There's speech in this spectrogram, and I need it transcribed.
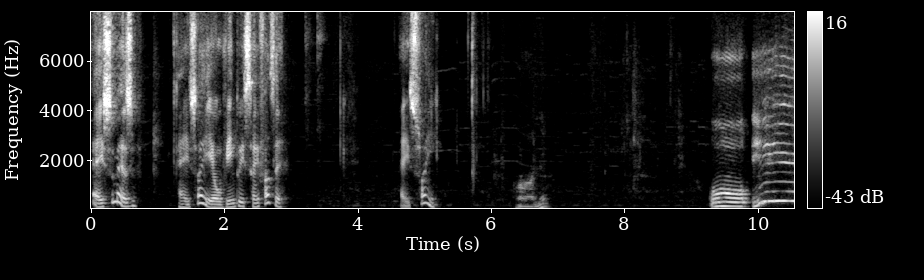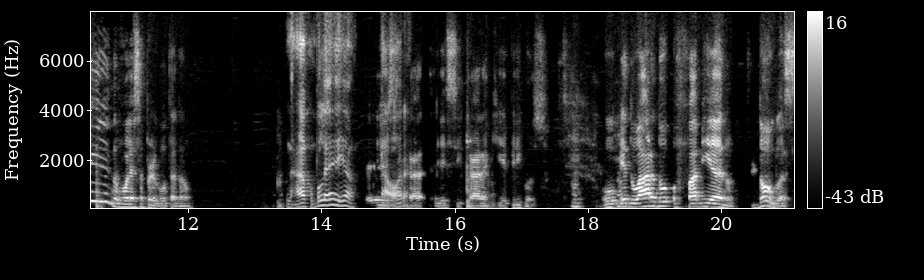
É isso mesmo. É isso aí. É ouvir intuição e fazer. É isso aí. Olha. O Ih, não vou ler essa pergunta não. Não, vamos ler aí, ó. Esse, hora. Cara, esse cara aqui é perigoso. O Eduardo Fabiano. Douglas,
